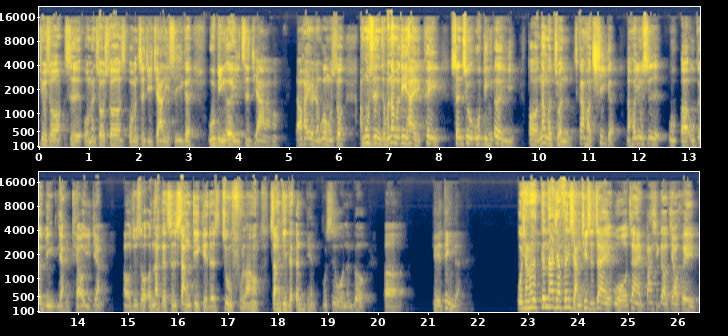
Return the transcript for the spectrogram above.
就说是我们说说我们自己家里是一个五饼二鱼之家了哈，然后还有人问我说啊，牧师你怎么那么厉害，可以生出五饼二鱼哦，那么准，刚好七个，然后又是五呃五个饼两条鱼这样，哦，我就说哦那个是上帝给的祝福了哈，上帝的恩典不是我能够呃决定的。我想要跟大家分享，其实在我在巴西告教会。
